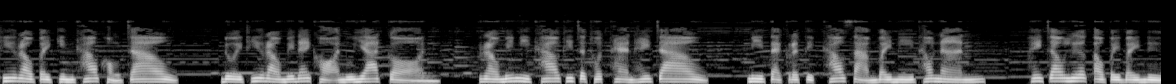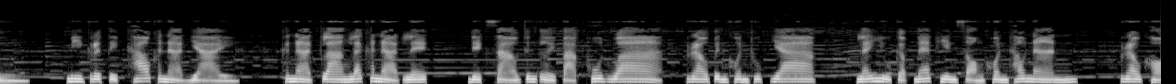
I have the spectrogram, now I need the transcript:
ที่เราไปกินข้าวของเจ้า โดยที่เราไม่ได้ขออนุญาตก่อน เราไม่มีข้าวที่จะทดแทนให้เจ้า มีแต่กระติกข้าวสามใบนี้เท่านั้น ให้เจ้าเลือกเอาไปใบหนึ่ง มีกระติกข้าวขนาดใหญ่ ขนาดกลางและขนาดเล็ก เด็กสาวจึงเอ่ยปากพูดว่า เราเป็นคนทุกข์ยาก และอยู่กับแม่เพียงสองคนเท่านั้น เราขอ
